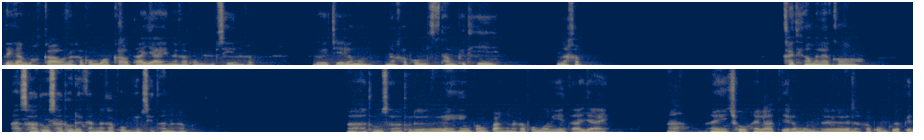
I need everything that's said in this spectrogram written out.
เป็นการบอกกล่าวนะครับ ผมบอกกล่าวตายายนะครับ ผม FC นะครับ โดยเจ๊ละมุนนะครับ ผมทำพิธีนะครับ ใครที่เข้ามาแล้วก็สาธุสาธุด้วยกันนะครับ ผม FC ท่านนะครับสาธุสาธุเด้อเฮงปังๆนะครับ ผมวันนี้ตายายอ่ให้โชคให้ลาบเจ๊ละมุนเด้อนะครับ ผมเพื่อเป็น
